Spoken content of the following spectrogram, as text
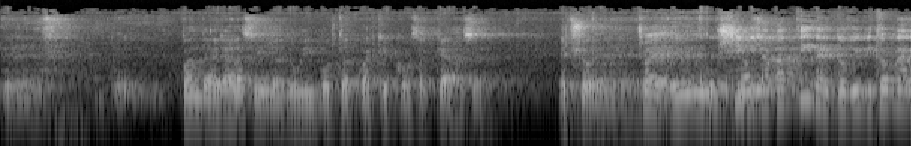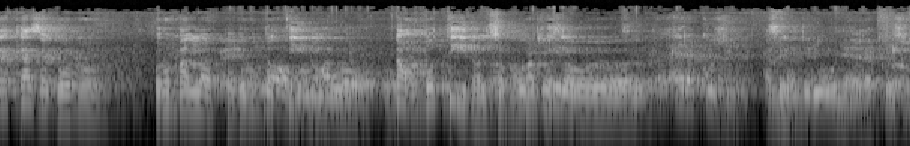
eh, quando era la sera dovevi portare qualche cosa a casa. E cioè, cioè eh, uscivi non... la mattina e dovevi tornare a casa con con un malloppo, con un bottino. No, un malloppo. No, un bottino, insomma, un bottino, qualcosa. Era così, al sì. Mandrione era così.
